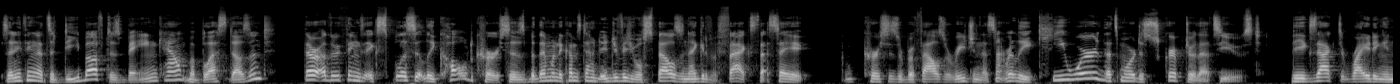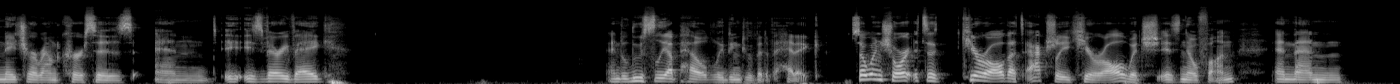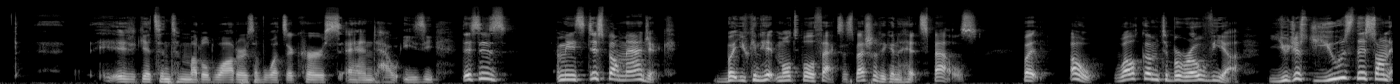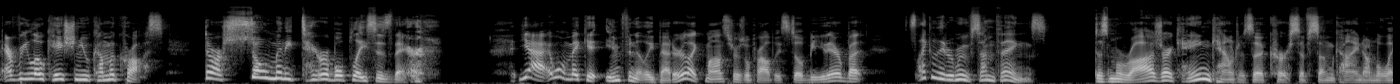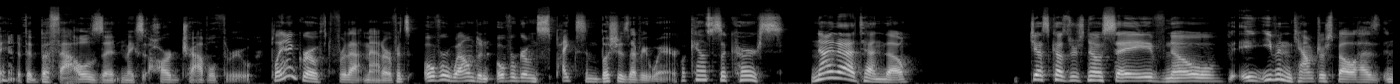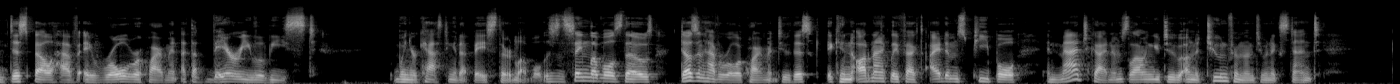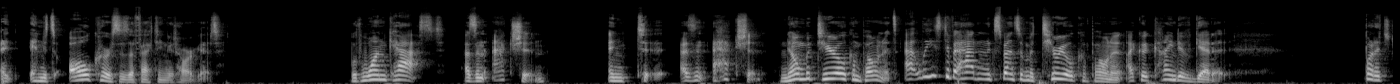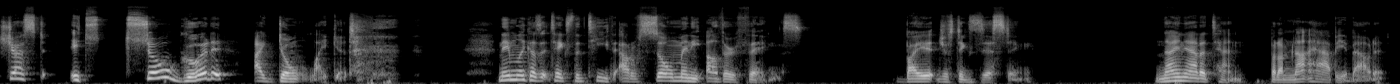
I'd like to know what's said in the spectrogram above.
Is anything that's a debuff, does Bane count, but Bless doesn't? There are other things explicitly called curses, but then when it comes down to individual spells and negative effects that say curses or befouls a region, that's not really a keyword, that's more a descriptor that's used the exact writing and nature around curses and is very vague and loosely upheld, leading to a bit of a headache. So, in short, it's a cure all that's actually a cure all, which is no fun, and then it gets into muddled waters of what's a curse and how easy. This is, I mean, it's dispel magic, but you can hit multiple effects, especially if you're going to hit spells. But Oh, welcome to Barovia. You just use this on every location you come across. There are so many terrible places there. yeah, it won't make it infinitely better, like monsters will probably still be there, but it's likely to remove some things. Does Mirage Arcane count as a curse of some kind on a land if it befouls it and makes it hard to travel through? Plant growth, for that matter, if it's overwhelmed and overgrown spikes and bushes everywhere. What counts as a curse? 9 out of 10, though just because there's no save, no even counterspell has and dispel have a roll requirement at the very least when you're casting it at base third level. This is the same level as those, doesn't have a roll requirement to this. It can automatically affect items, people, and magic items, allowing you to unattune from them to an extent. And, and it's all curses affecting a target. With one cast, as an action, and to, as an action, no material components. At least if it had an expensive material component, I could kind of get it. But it's just, it's so good, I don't like it. Namely, because it takes the teeth out of so many other things by it just existing. 9 out of 10, but I'm not happy about it.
